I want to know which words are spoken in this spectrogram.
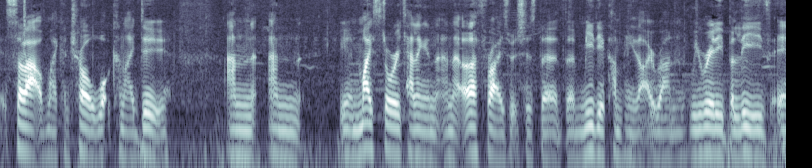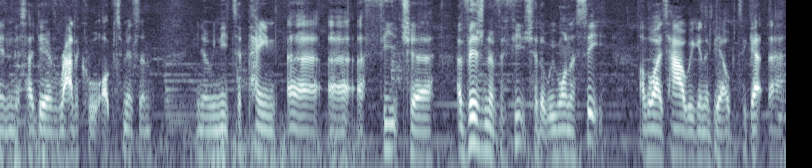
it's so out of my control. What can I do? And and know, my storytelling and, and, at Earthrise, which is the, the media company that I run, we really believe in this idea of radical optimism. You know, we need to paint a, a, a future, a vision of the future that we want to see. Otherwise, how are we going to be able to get there?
